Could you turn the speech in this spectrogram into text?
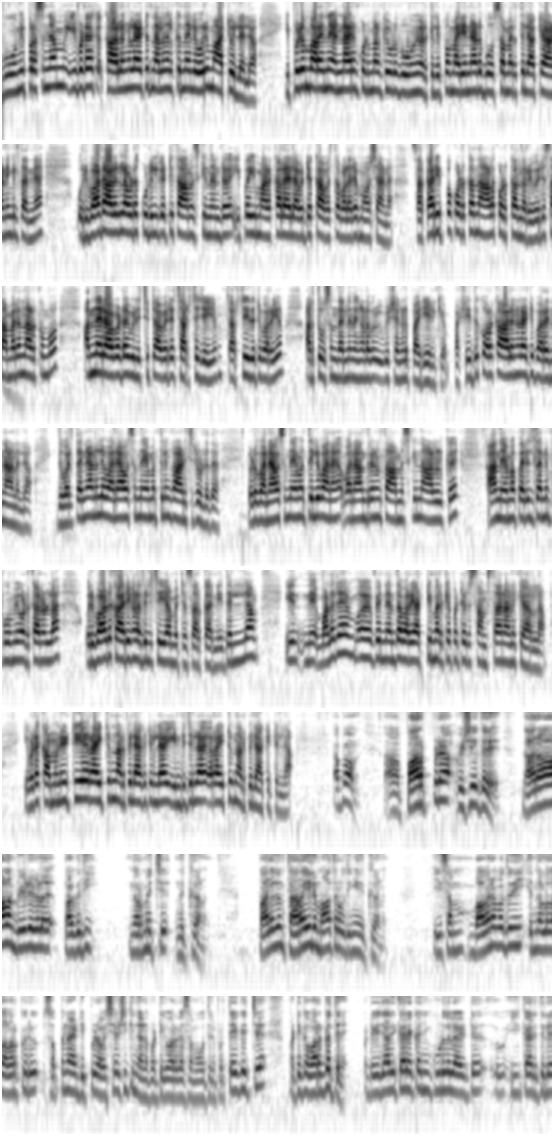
ഭൂമി പ്രശ്നം ഇവിടെ കാലങ്ങളായിട്ട് നിലനിൽക്കുന്നതിൽ ഒരു മാറ്റമില്ലല്ലോ ഇപ്പോഴും പറയുന്ന എണ്ണായിരം കുടുംബങ്ങൾക്ക് ഇവിടെ ഭൂമി കിടക്കില്ല. ഇപ്പോൾ മരിയനാട് ഭൂസമരത്തിലൊക്കെ ആണെങ്കിൽ തന്നെ ഒരുപാട് ആളുകൾ അവിടെ കുടിൽ കെട്ടി താമസിക്കുന്നുണ്ട്. ഇപ്പോൾ ഈ മഴക്കാലമായാലും അവരുടെയൊക്കെ അവസ്ഥ വളരെ മോശമാണ്. സർക്കാർ ഇപ്പോൾ കൊടുക്കാൻ നാളെ കൊടുക്കാമെന്ന് പറയും. ഒരു സമരം നടക്കുമ്പോൾ അന്നേരം അവിടെ വിളിച്ചിട്ട് അവരെ ചർച്ച ചെയ്യും. ചർച്ച ചെയ്തിട്ട് പറയും അടുത്ത ദിവസം തന്നെ നിങ്ങളുടെ വിഷയങ്ങൾ പരിഗണിക്കും. പക്ഷേ ഇത് കുറേ കാലങ്ങളായിട്ട് പറയുന്നതാണല്ലോ ഇതുപോലെ തന്നെയാണല്ലോ വനാവസ്ഥ നിയമത്തിലും കാണിച്ചിട്ടുള്ളത്. ഇവിടെ വനാവസ്ഥ നിയമത്തിൽ വന വനാന്തരങ്ങൾ താമസിക്കുന്ന ആളുകൾക്ക് ആ നിയമപരിൽ തന്നെ ഭൂമി കൊടുക്കാനുള്ള ഒരുപാട് കാര്യങ്ങൾ അതിൽ ചെയ്യാൻ പറ്റും സർക്കാരിന്. ഇതെല്ലാം ഈ വളരെ പിന്നെ എന്താ പറയുക അട്ടിമറിക്കപ്പെട്ട ഒരു സംസ്ഥാനമാണ് കേരളം. ഇവിടെ കമ്മ്യൂണിറ്റി റൈറ്റും നടപ്പിലാക്കിയിട്ടില്ല ഇൻഡിവിജ്വൽ റൈറ്റും നടപ്പിലാക്കിയിട്ടില്ല. അപ്പം പാർപ്പിട വിഷയത്തിൽ ധാരാളം വീടുകൾ പകുതി നിർമ്മിച്ച് നിൽക്കുകയാണ്. പലതും തറയിൽ മാത്രം ഒതുങ്ങി നിൽക്കുകയാണ്. ഈ സം ഭവന പദ്ധതി എന്നുള്ളത് അവർക്കൊരു സ്വപ്നമായിട്ട് ഇപ്പോഴും അവശേഷിക്കുന്നതാണ് പട്ടികവർഗ സമൂഹത്തിന്. പ്രത്യേകിച്ച് പട്ടികവർഗത്തിന് പട്ടികജാതിക്കാരെക്കാളും കൂടുതലായിട്ട് ഈ കാര്യത്തിൽ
